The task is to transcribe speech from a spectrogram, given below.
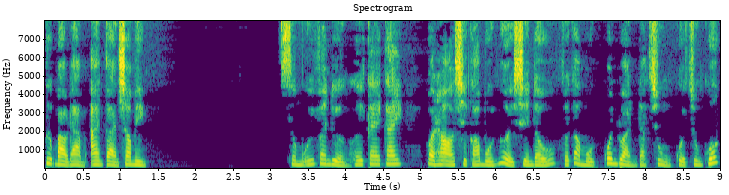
tự bảo đảm an toàn cho mình. Sông mũi Phan Đường hơi cay cay, bọn họ chỉ có bốn người chiến đấu với cả một quân đoàn đặc chủng của Trung Quốc.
